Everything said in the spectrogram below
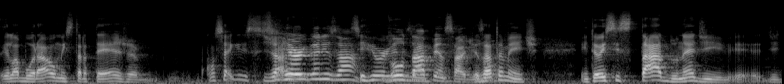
elaborar uma estratégia. Consegue já se reorganizar, se reorganizar. Voltar a pensar de Exatamente. Novo. Então, esse estado né, de, de,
